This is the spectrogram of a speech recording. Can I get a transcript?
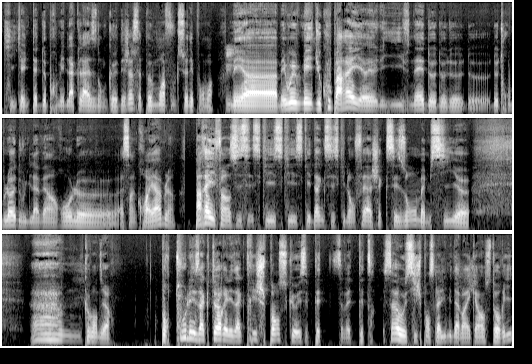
qui, qui a une tête de premier de la classe, donc euh, déjà ça peut moins fonctionner pour moi. Mm. Mais, euh, mais oui, mais du coup pareil, euh, il venait de, de, de, de, de True Blood où il avait un rôle assez incroyable. Pareil, enfin, ce, qui, ce, qui, ce qui est dingue, c'est ce qu'il en fait à chaque saison, même si. comment dire Pour tous les acteurs et les actrices, je pense que c'est peut-être, ça va être peut-être ça aussi, je pense, la limite d'American Story.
